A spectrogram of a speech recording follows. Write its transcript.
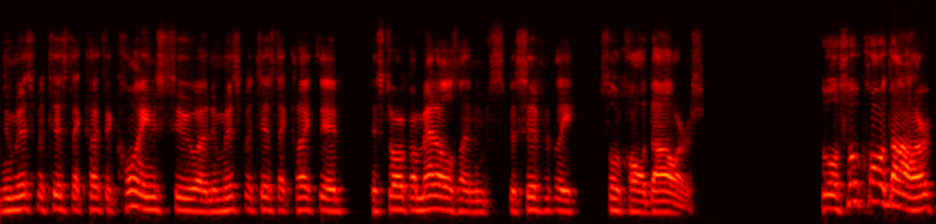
numismatist that collected coins to a numismatist that collected historical metals and specifically so-called dollars. So a so-called dollar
